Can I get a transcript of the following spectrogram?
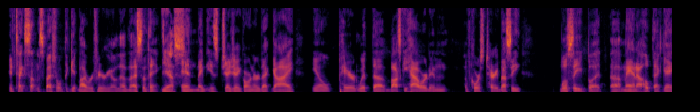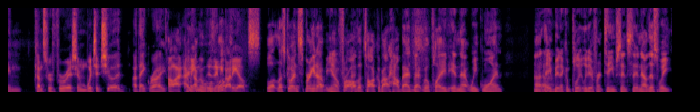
It takes something special to get by Refugio. That, that's the thing. yes. And maybe is JJ Garner that guy, you know, paired with uh, Bosky Howard and, of course, Terry Bussey. We'll see. But uh, man, I hope that game comes to fruition, which it should, I think, right? oh, I, I, mean, is well, anybody else? Well, let's go ahead and bring it up. You know, for Okay. all the talk about how bad Beckville played in that week one, uh, Yeah. they've been a completely different team since then. Now, this week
